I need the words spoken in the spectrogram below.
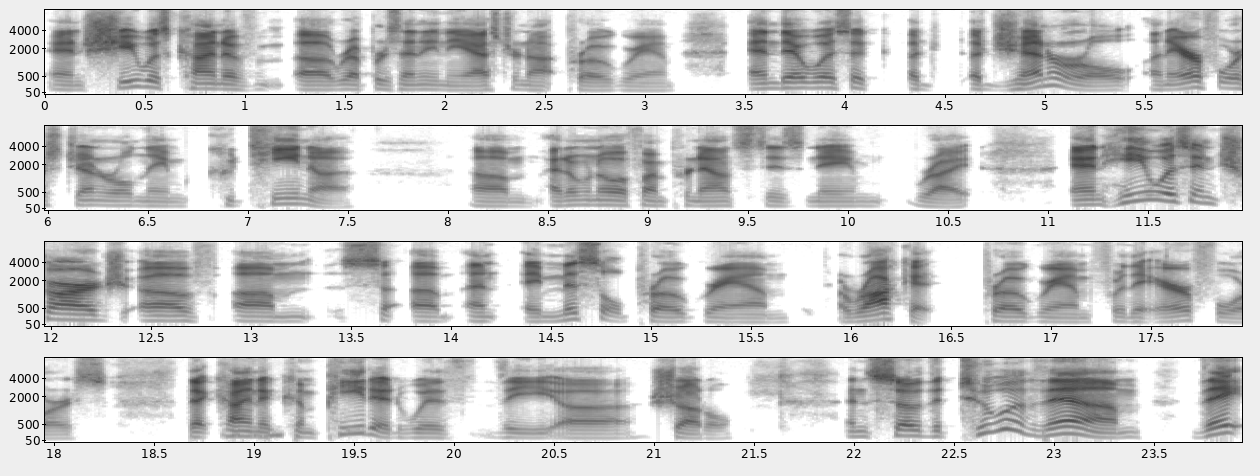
and she was kind of uh, representing the astronaut program and there was a, a, a general an air force general named Kutyna um, i don't know if i'm pronounced his name right and he was in charge of um, uh, an, a missile program a rocket program for the air force that kind of competed with the uh, shuttle and so the two of them they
